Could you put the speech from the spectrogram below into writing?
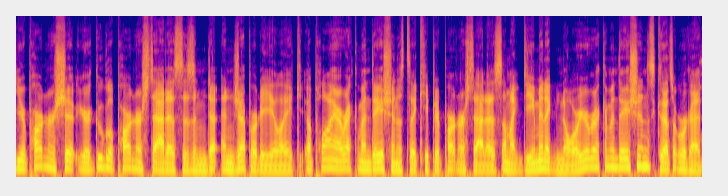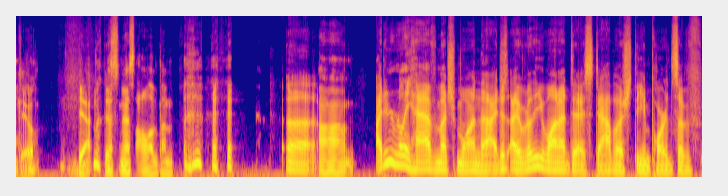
your partnership, your Google partner status is in, de- in jeopardy. Like, apply our recommendations to keep your partner status. I'm like, do you mean ignore your recommendations? Because that's what we're going to do. Yeah, dismiss all of them. uh, um, I didn't really have much more on that. I just I really wanted to establish the importance of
